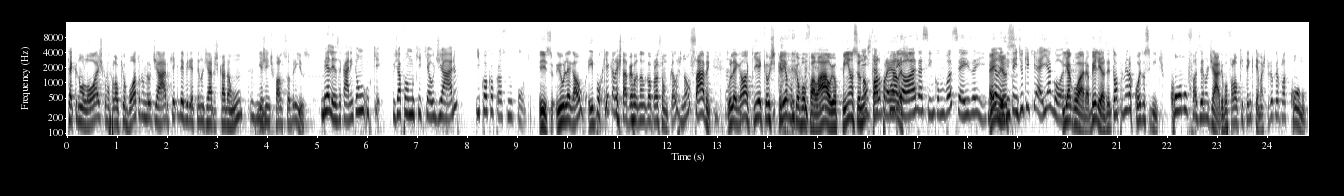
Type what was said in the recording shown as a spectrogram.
tecnológica, vou falar o que eu boto no meu diário, o que, que deveria ter no diário de cada um, Uhum. e a gente fala sobre isso. Beleza, cara. Então, o que, já falamos o que é o diário. E qual que é o próximo ponto? Isso. E o legal. E por que, que ela está perguntando qual é a próxima? Porque elas não sabem. O legal aqui é que eu escrevo o que eu vou falar, ou eu penso, eu não tá falo pra elas. curiosa, assim como vocês aí. É Beleza, isso. entendi o que, que é. E agora? E agora? Beleza. Então a primeira coisa é o seguinte: como fazer um diário? Eu vou falar o que tem que ter, mas primeiro eu quero falar como.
